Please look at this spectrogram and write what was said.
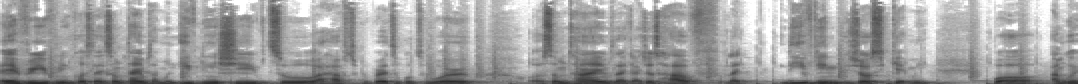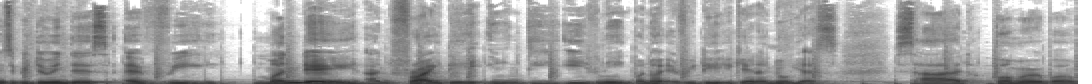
every evening because like sometimes I'm on evening shift, so I have to prepare to go to work. Or sometimes like I just have like the evening is just get me. But I'm going to be doing this every Monday and Friday in the evening, but not every day. Again, I know, yes sad, bummer, but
